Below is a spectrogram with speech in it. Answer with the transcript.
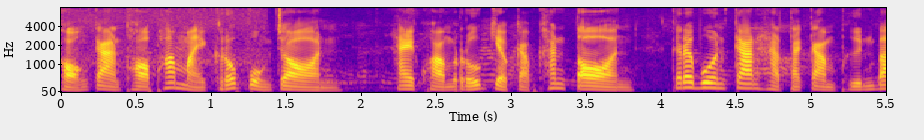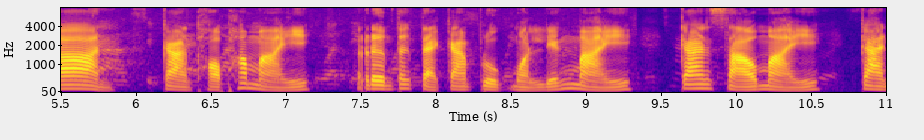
ของการทอผ้าไหมครบวงจร ให้ความรู้เกี่ยวกับขั้นตอน กระบวนการหัตถกรรมพื้นบ้าน การทอผ้าไหม เริ่มตั้งแต่การปลูกหม่อนเลี้ยงไหม การสาวไหม การ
